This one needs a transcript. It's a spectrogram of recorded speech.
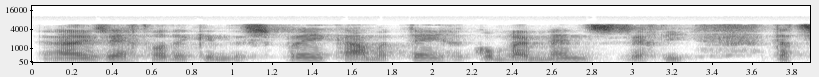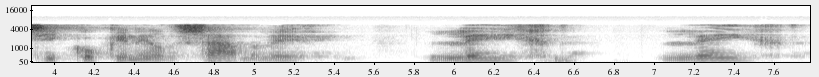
En hij zegt wat ik in de spreekkamer tegenkom bij mensen, zegt hij, dat zie ik ook in heel de samenleving. Leegte, leegte.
